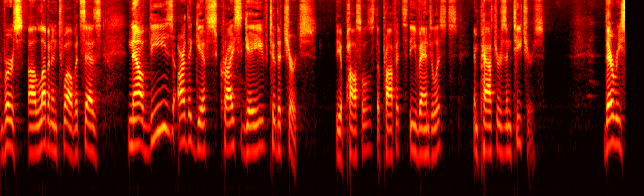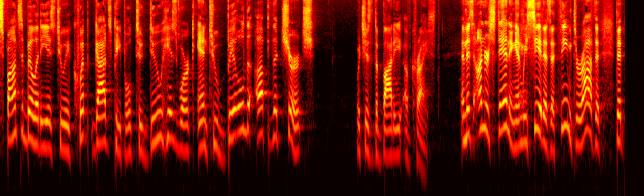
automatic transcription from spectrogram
verse 11 and 12. It says, Now these are the gifts Christ gave to the church the apostles, the prophets, the evangelists, and pastors and teachers. Their responsibility is to equip God's people to do his work and to build up the church, which is the body of Christ. And this understanding, and we see it as a theme throughout, that, that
